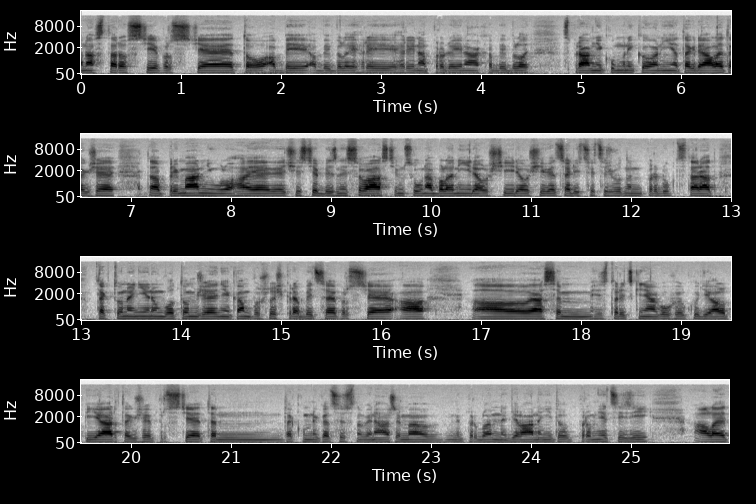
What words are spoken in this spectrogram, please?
na starosti prostě to, aby, aby byly hry, hry na prodejnách, aby byly správně komunikované a tak dále, takže ta primární úloha je, je čistě biznisová, s tím jsou nabalený další, další věci, když se chceš o ten produkt starat, tak to není jenom o tom, že někam pošleš krabice prostě a já jsem historicky nějakou chvilku dělal PR, takže prostě ten, ta komunikace s novinářem mi problém nedělá, není to pro mě cizí, ale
